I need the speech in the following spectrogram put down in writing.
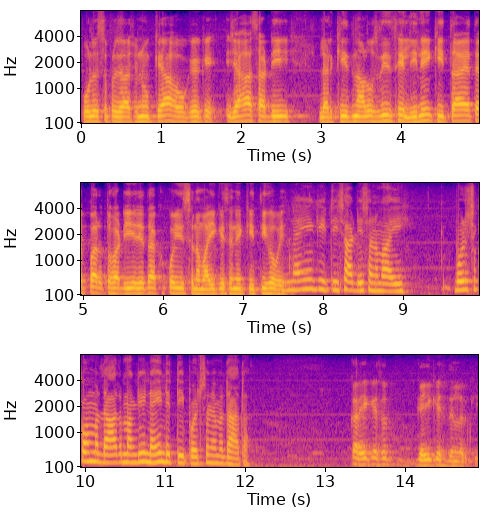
ਪੁਲਿਸ ਪ੍ਰਸ਼ਾਸਨ ਨੂੰ ਕਿਹਾ ਹੋਗੇ ਕਿ ਇਹ ਸਾਡੀ ਲੜਕੀ ਦੇ ਨਾਲ ਉਸ ਦੀ ਸਹੇਲੀ ਨੇ ਕੀਤਾ ਹੈ ਤੇ ਪਰ ਤੁਹਾਡੀ ਅਜੇ ਤੱਕ ਕੋਈ ਸੁਣਵਾਈ ਕਿਸੇ ਨੇ ਕੀਤੀ ਹੋਵੇ? ਨਹੀਂ ਕੀਤੀ ਸਾਡੀ ਸੁਣਵਾਈ। ਪੁਲਿਸ ਕੋਲ ਮਦਦ ਮੰਗੀ ਨਹੀਂ ਦਿੱਤੀ ਪੁਲਿਸ ਨੇ ਮਦਦ। ਘਰੇ ਕਿਸ ਗਈ ਕਿਸ ਦਿਨ ਲੜਕੀ?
